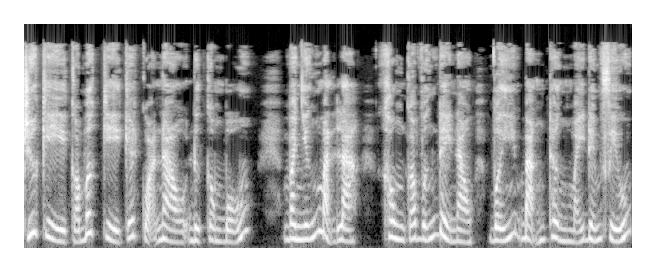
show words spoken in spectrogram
trước khi có bất kỳ kết quả nào được công bố, và nhấn mạnh là không có vấn đề nào với bản thân máy đếm phiếu.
